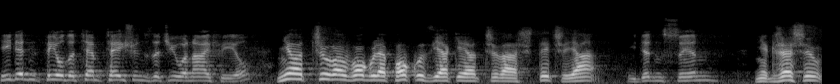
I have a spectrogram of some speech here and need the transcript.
He didn't feel the temptations that you and I feel. nie odczuwał w ogóle pokus, jakie odczuwasz ty czy ja, He didn't sin. nie grzeszył,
